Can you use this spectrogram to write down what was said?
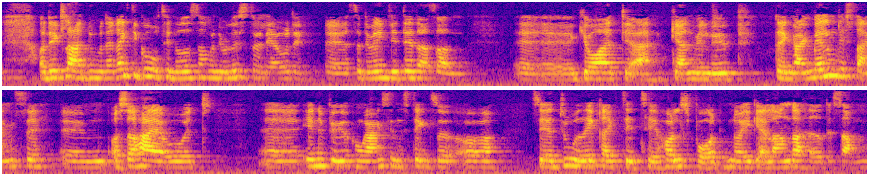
og det er klart, at når man er rigtig god til noget, så har man jo lyst til at lave det. Øh, så det var egentlig det, der sådan øh, gjorde, at jeg gerne ville løbe dengang mellemdistance. Øh, og så har jeg jo et øh, indebygget konkurrenceinstinkt, og så jeg duede ikke rigtigt til holdsport, når ikke alle andre havde det samme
